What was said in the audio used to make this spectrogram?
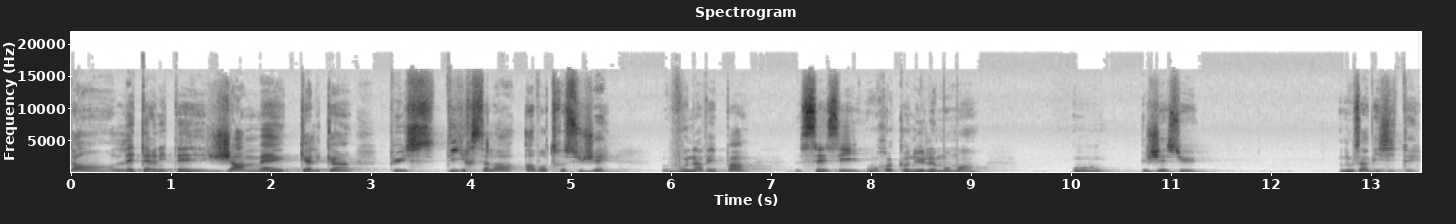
dans l'éternité, jamais quelqu'un puisse dire cela à votre sujet. Vous n'avez pas saisi ou reconnu le moment où Jésus nous a visités.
